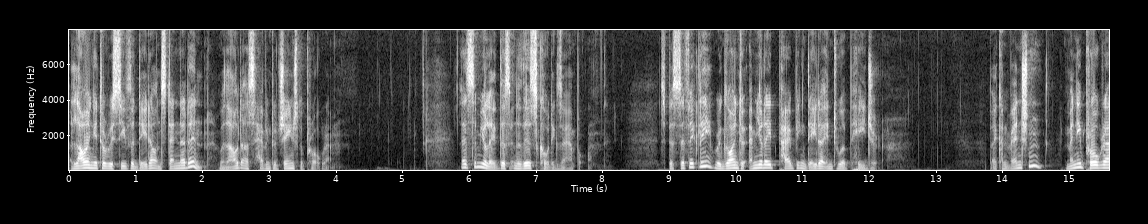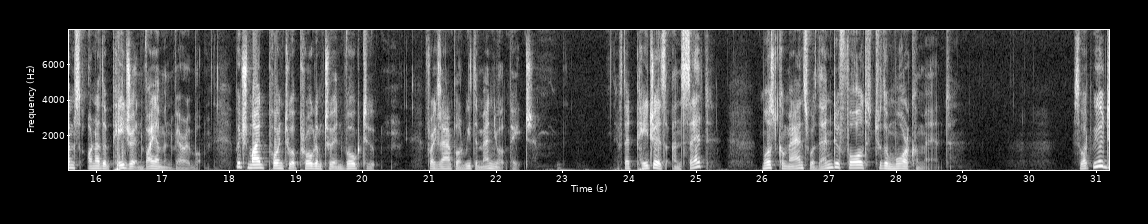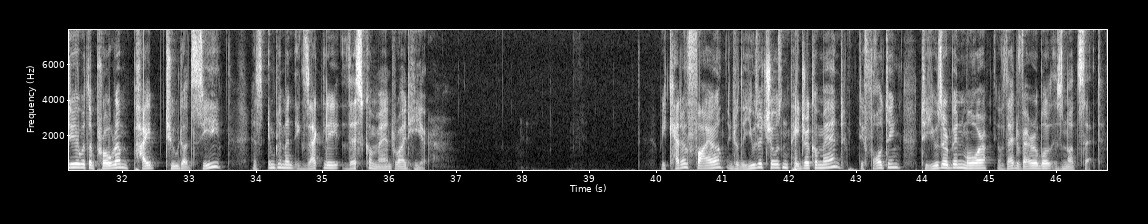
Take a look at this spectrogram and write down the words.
allowing it to receive the data on standard in, without us having to change the program. Let's simulate this in this code example. Specifically, we're going to emulate piping data into a pager. By convention, many programs honor the pager environment variable, which might point to a program to invoke to, for example, read the manual page. If that pager is unset, most commands will then default to the more command. So what we'll do with the program pipe2.c is implement exactly this command right here. We cat a file into the user-chosen pager command, defaulting to user bin more if that variable is not set.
